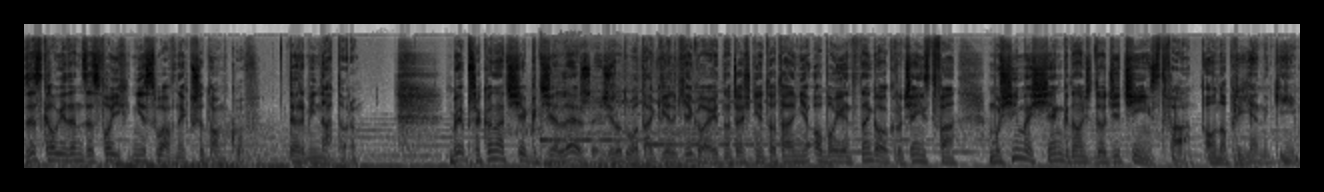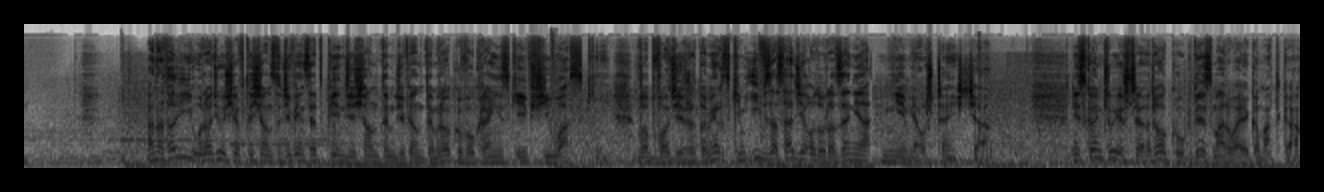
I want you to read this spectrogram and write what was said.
zyskał jeden ze swoich niesławnych przydomków Terminator. By przekonać się, gdzie leży źródło tak wielkiego, a jednocześnie totalnie obojętnego okrucieństwa, musimy sięgnąć do dzieciństwa Onoprijenki. Anatolij urodził się w 1959 roku w ukraińskiej wsi Łaski, w obwodzie żytomierskim i w zasadzie od urodzenia nie miał szczęścia. Nie skończył jeszcze roku, gdy zmarła jego matka.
